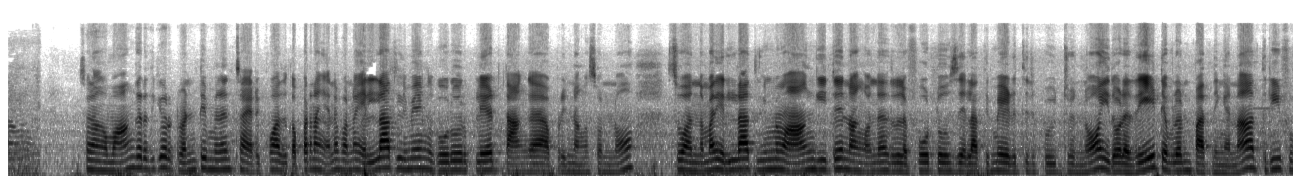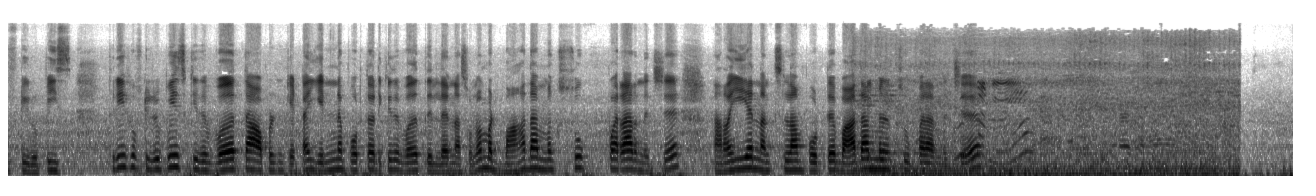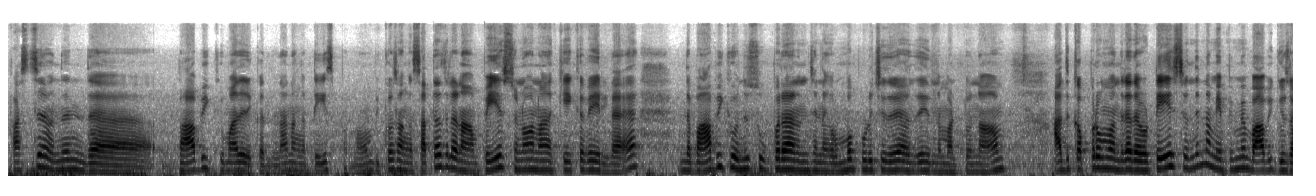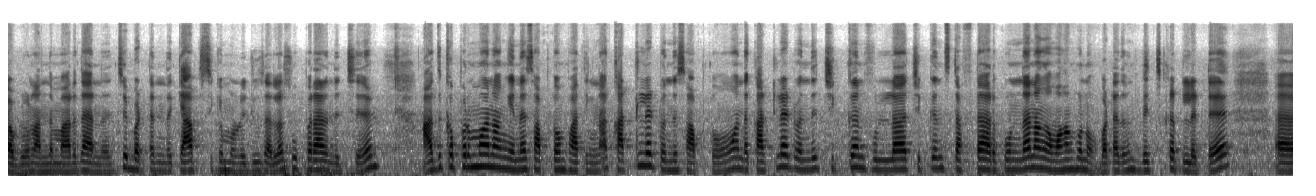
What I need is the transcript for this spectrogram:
so நாங்கள் வாங்குறதுக்கே ஒரு டுவெண்ட்டி மினிட்ஸ் ஆகிருக்கும் அதுக்கப்புறம் நாங்கள் என்ன பண்ணோம்? எல்லாத்துலேயுமே எங்களுக்கு ஒரு ஒரு பிளேட் தாங்க அப்படின்னு நாங்கள் சொன்னோம். ஸோ அந்த மாதிரி எல்லாத்துலேயுமே வாங்கிட்டு நாங்கள் வந்து அதில் ஃபோட்டோஸ் எல்லாத்தையுமே எடுத்துகிட்டு போயிட்டு இருந்தோம். இதோட ரேட் எவ்வளோன்னு பார்த்தீங்கன்னா three fifty rupees three fifty ருபீஸ்க்கு இது வேர்த்தா அப்படின்னு கேட்டால் என்னை பொறுத்த வரைக்கும் இது வேர்த் இல்லைன்னு நான் சொல்லுவேன். பட் பாதாம் மில்க் சூப்பராக இருந்துச்சு. நிறைய நட்ஸ்லாம் போட்டு பாதாம் மில்க் சூப்பராக இருந்துச்சு. ஃபஸ்ட்டு வந்து இந்த பாபிக்யூ மாதிரி இருக்கிறதுலாம் நாங்கள் டேஸ்ட் பண்ணோம். பிகாஸ் அங்கே சத்தத்தில் நான் பேசணும் ஆனால் கேட்கவே இல்லை. இந்த பாபிக்கு வந்து சூப்பராக இருந்துச்சு. எனக்கு ரொம்ப பிடிச்சது வந்து இந்த மட்டும்தான். அதுக்கப்புறம் வந்துட்டு அதோட டேஸ்ட் வந்து நம்ம எப்பயுமே பாபிக்யூ சாப்பிடுவோம். அந்த மாதிரி தான் இருந்துச்சு. பட் அந்த கேப்சிகமோட ஜூஸ் அதெல்லாம் சூப்பராக இருந்துச்சு. அதுக்கப்புறமா நாங்கள் என்ன சாப்பிட்டோம் பார்த்தீங்கன்னா கட்லெட் வந்து சாப்பிட்டோம். அந்த கட்லெட் வந்து சிக்கன் ஃபுல்லாக சிக்கன் ஸ்டஃப்டாக இருக்கும்னு தான் நாங்கள் வாங்கினோம். பட் அது வந்து வெஜ் கட்லெட்டு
